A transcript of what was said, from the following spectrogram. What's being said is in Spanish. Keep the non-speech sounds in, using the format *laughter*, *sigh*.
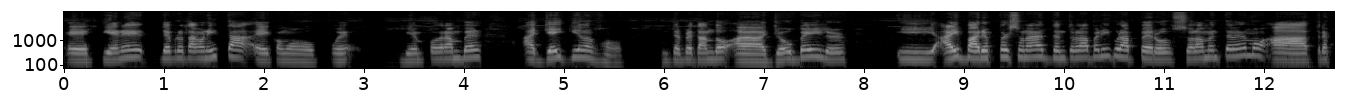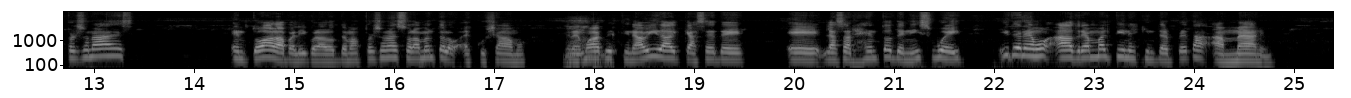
eh, tiene de protagonista, eh, como pues, bien podrán ver, a Jake Gyllenhaal interpretando a Joe Baylor y hay varios personajes dentro de la película, pero solamente vemos a tres personajes en toda la película. Los demás personajes solamente los escuchamos. Tenemos a Mm. Cristina Vidal, que hace de eh, la sargento Denise Wade, y tenemos a Adrián Martínez, que interpreta a Manny.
